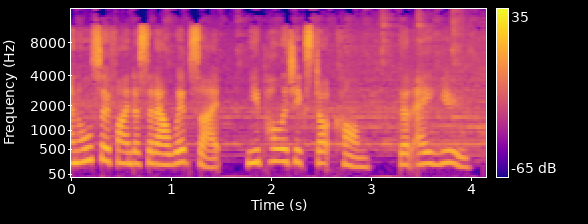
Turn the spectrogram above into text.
and also find us at our website, newpolitics.com.au.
